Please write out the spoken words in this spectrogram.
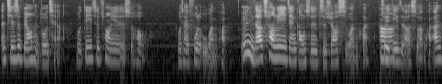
呃，其实不用很多钱啊。我第一次创业的时候，我才付了五万块，因为你知道，创立一间公司只需要十万块，最低只要十万块啊。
